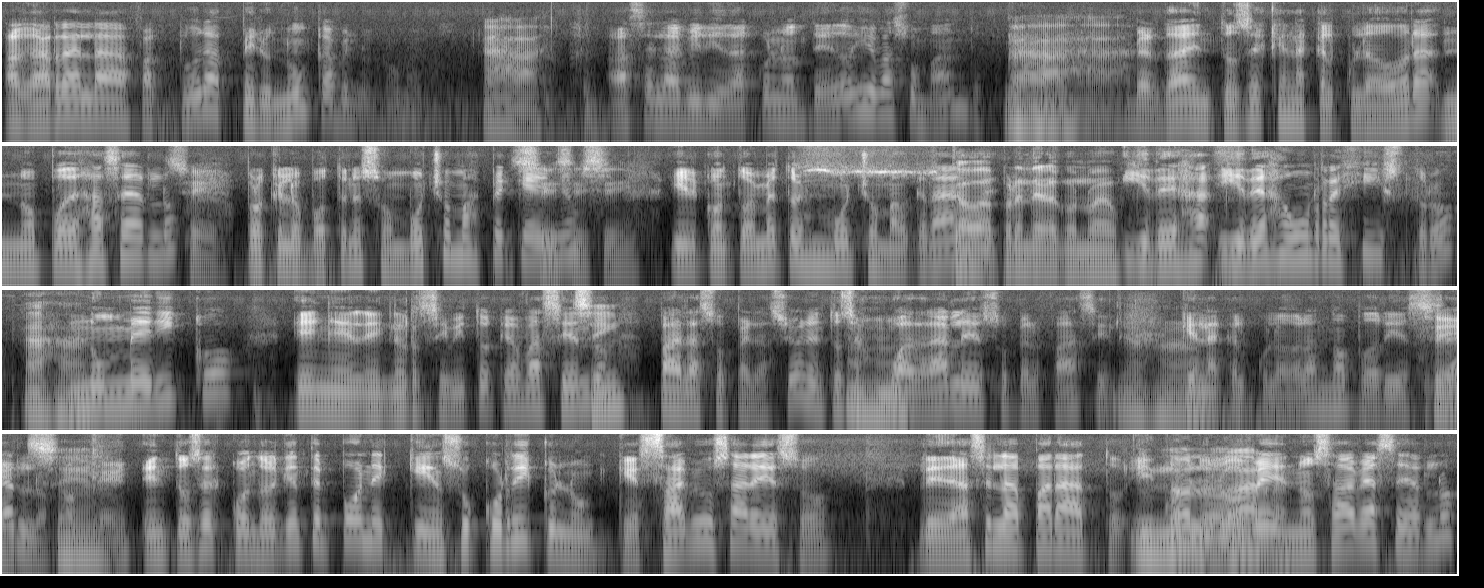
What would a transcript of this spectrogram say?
agarra la factura, pero nunca ve los números. Ajá. Hace la habilidad con los dedos y va sumando. Ajá. ¿Verdad? Entonces que en la calculadora no puedes hacerlo Sí. porque los botones son mucho más pequeños Sí, sí, sí. y el contómetro es mucho más grande. Acabo de aprender algo nuevo. Y deja, y deja un registro Ajá. numérico en el, en el recibito que va haciendo Sí. para las operaciones. Entonces, cuadrarle es súper fácil, que en la calculadora no podrías hacerlo. Entonces, cuando alguien te pone que en su currículum que sabe usar eso, le das el aparato y, Y no cuando lo lo, ve no sabe hacerlo,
